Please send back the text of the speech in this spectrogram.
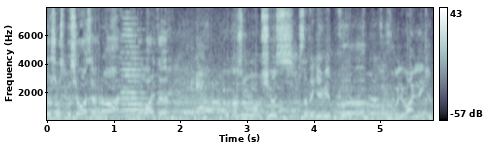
Що ж, розпочалася гра. Давайте покажемо вам щось все-таки від е, вболівальників.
